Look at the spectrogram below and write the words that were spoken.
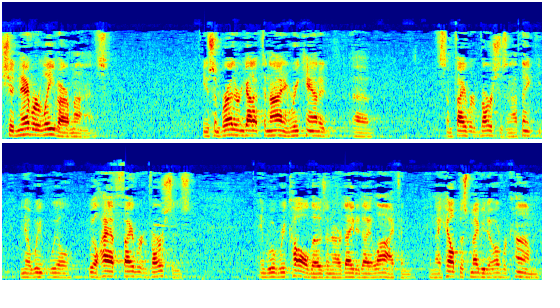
should never leave our minds. You know, some brethren got up tonight and recounted uh, some favorite verses, and I think you know we will we'll have favorite verses, and we'll recall those in our day-to-day life, and, and they help us maybe to overcome.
